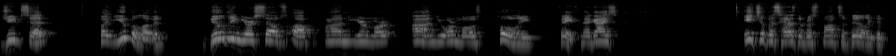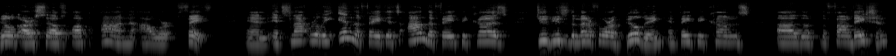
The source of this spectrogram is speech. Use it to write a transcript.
Jude said, But you, beloved, building yourselves up on your more, on your most holy faith. Now, guys, each of us has the responsibility to build ourselves up on our faith. And it's not really in the faith, it's on the faith because Jude uses the metaphor of building, and faith becomes uh, the, the foundation,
